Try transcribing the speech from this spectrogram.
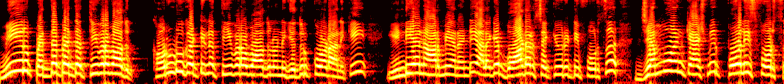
మీరు పెద్ద పెద్ద తీవ్రవాదులు కరుడుగట్టిన తీవ్రవాదులను ఎదుర్కోవడానికి ఇండియన్ ఆర్మీ అనండి అలాగే border security force Jammu and Kashmir police force.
